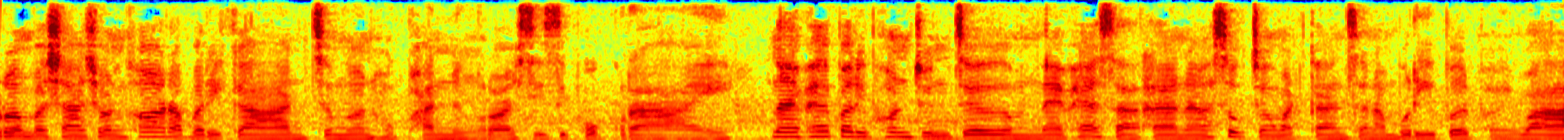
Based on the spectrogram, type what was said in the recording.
รวมประชาชนเข้ารับบริการจำนวน 6,146 ราย นายแพทย์ปริพลจุนเจิม นายแพทย์สาธารณสุขจังหวัดกาญจนบุรีเปิดเผยว่า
